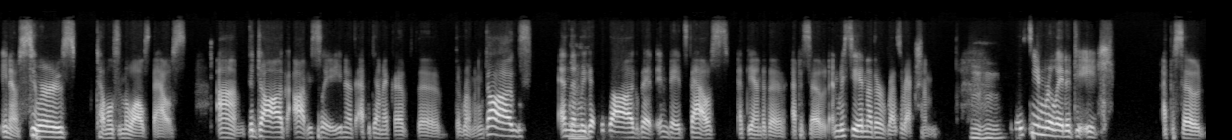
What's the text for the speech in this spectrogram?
You know, sewers, tunnels in the walls of the house. Um, the dog, obviously, you know, the epidemic of the the roaming dogs. And then we get the dog that invades the house at the end of the episode. And we see another resurrection. hmm They seem related to each episode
